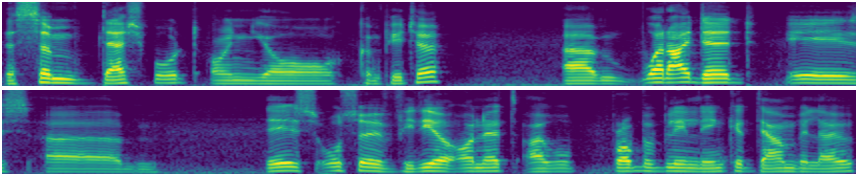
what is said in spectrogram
the sim dashboard on your computer. Um, what I did is um, there's also a video on it. I will probably link it down below.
